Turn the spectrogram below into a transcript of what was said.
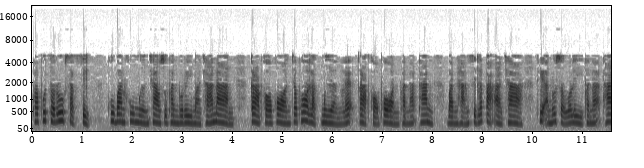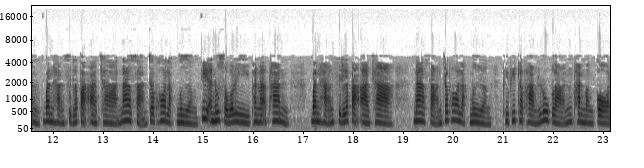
พระพุทธรูปศักดิ์สิทธิ์ คู่บ้านคู่เมืองชาวสุพรรณบุรีมาช้านาน กราบขอพรเจ้าพ่อหลักเมือง และกราบขอพรพระท่านบรรหารศิลปะอาชา ที่อนุสาวรีย์พระท่าน บรรหารศิลปะอาชา หน้าศาลเจ้าพ่อหลักเมือง ที่อนุสาวรีย์พระท่าน บรรหารศิลปะอาชา หน้าศาลเจ้าพ่อหลักเมือง พิพิธภัณฑ์ลูกหลานพันมังกร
